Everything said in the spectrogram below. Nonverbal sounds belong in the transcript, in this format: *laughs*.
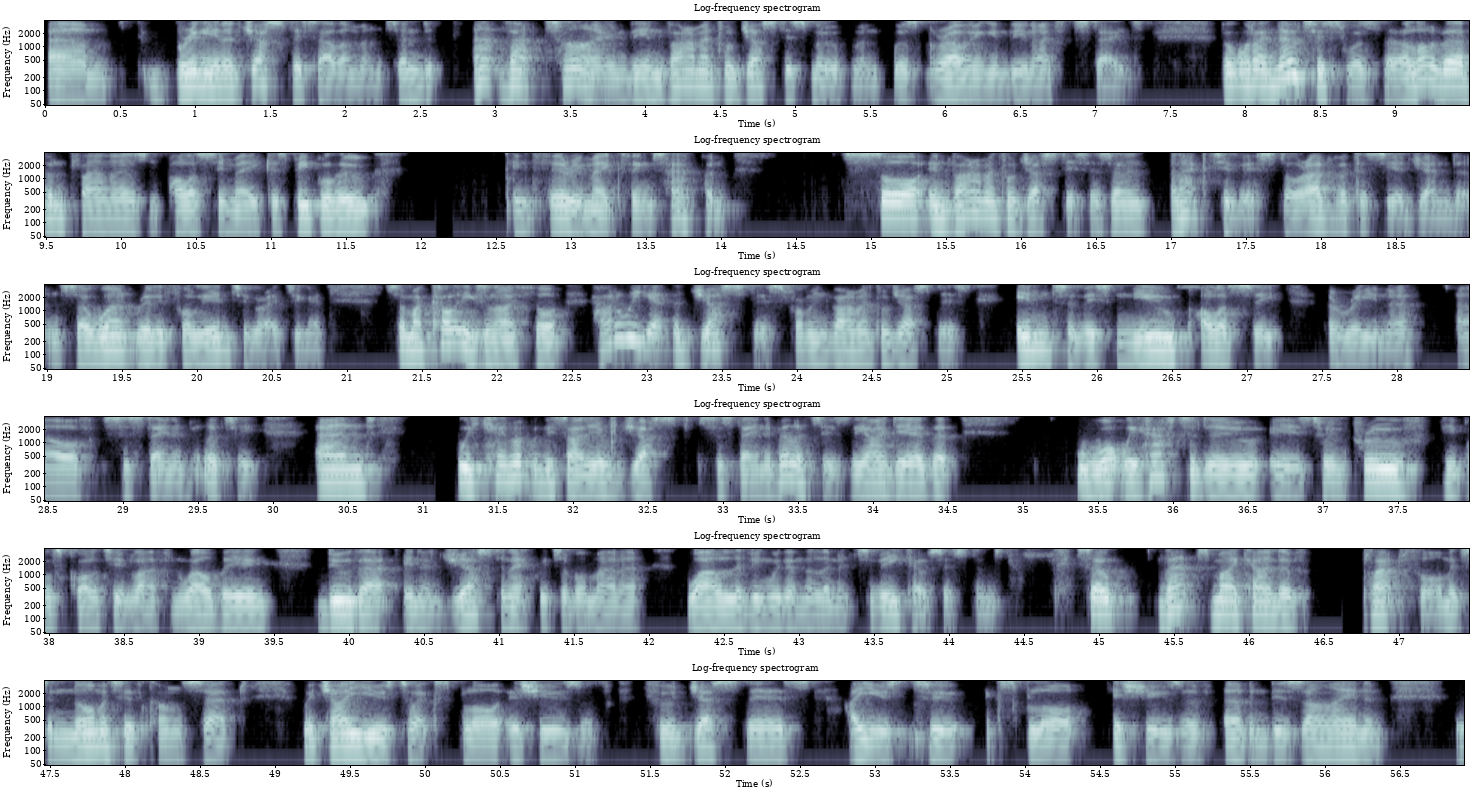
um, bring in a justice element. And at that time, the environmental justice movement was growing in the United States. But what I noticed was that a lot of urban planners and policymakers, people who, in theory, make things happen, saw environmental justice as an, an activist or advocacy agenda, and so weren't really fully integrating it. So my colleagues and I thought, how do we get the justice from environmental justice into this new policy arena of sustainability? And we came up with this idea of just sustainabilities, the idea that what we have to do is to improve people's quality of life and well-being do that in a just and equitable manner while living within the limits of ecosystems. So that's my kind of platform. It's a normative concept which i use to explore issues of food justice. I use to explore issues of urban design and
